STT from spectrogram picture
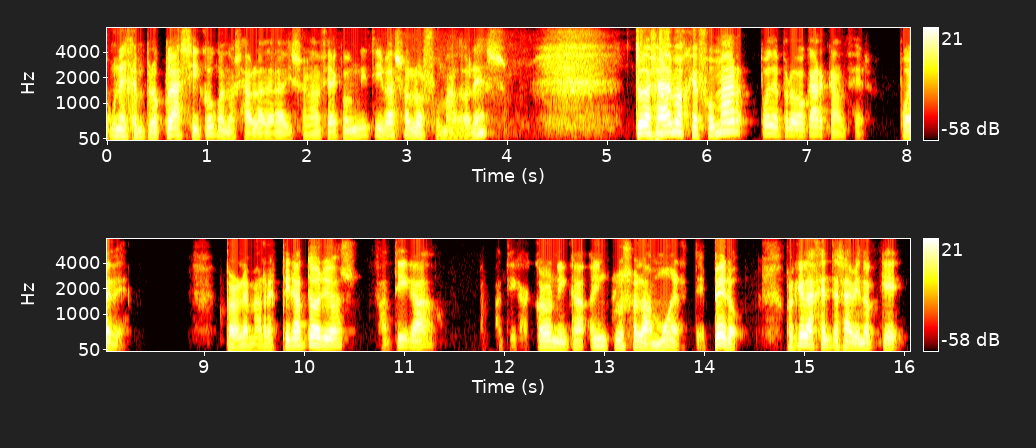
Un ejemplo clásico cuando se habla de la disonancia cognitiva son los fumadores. Todos sabemos que fumar puede provocar cáncer, puede. Problemas respiratorios, fatiga, fatiga crónica o incluso la muerte. Pero, ¿por qué la gente sabiendo que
